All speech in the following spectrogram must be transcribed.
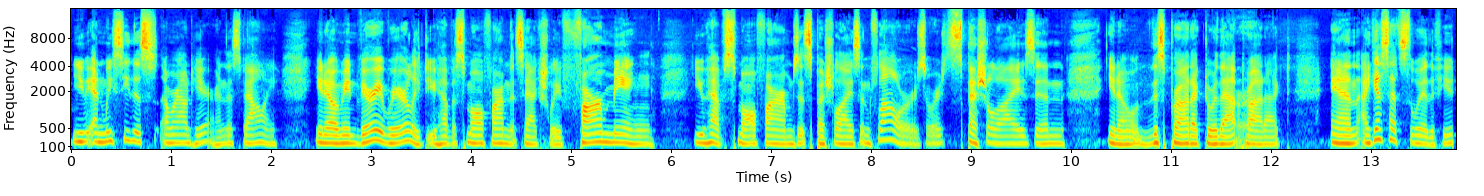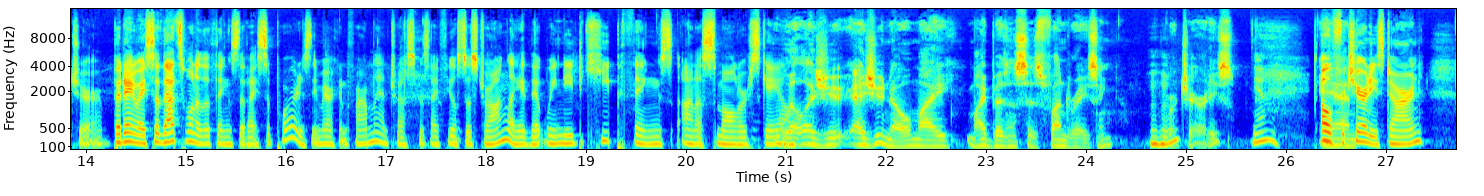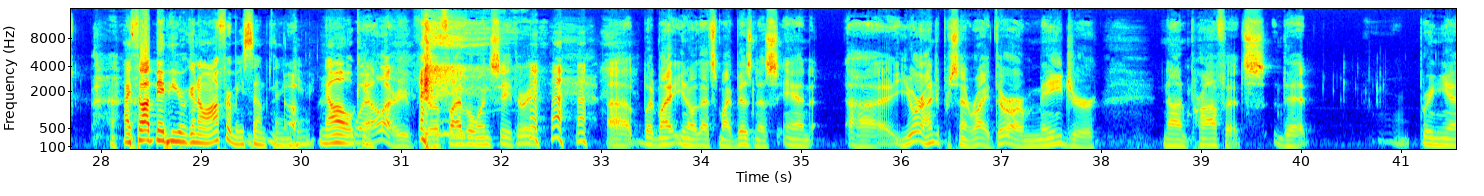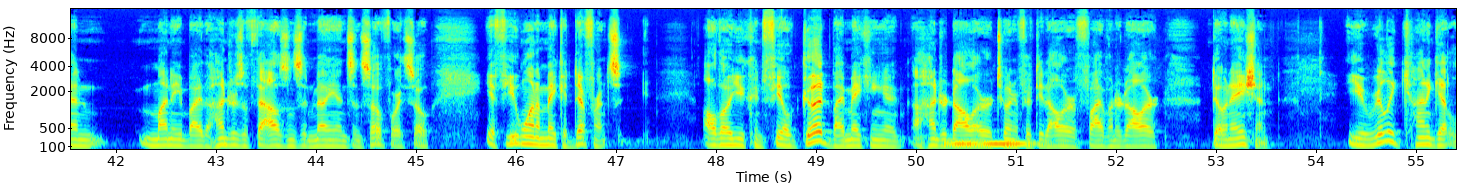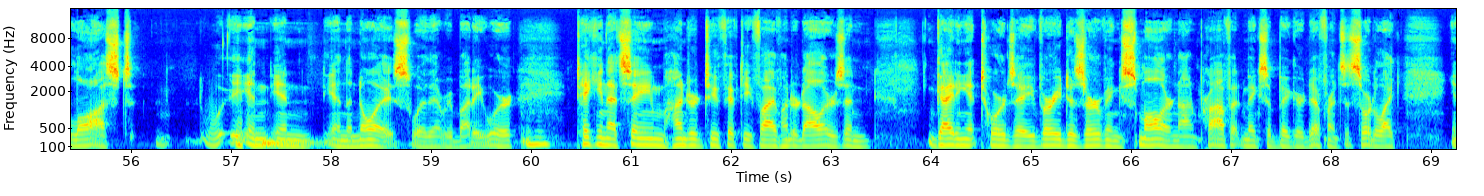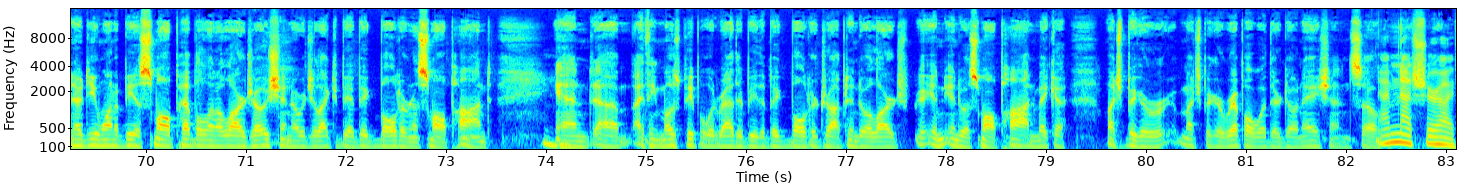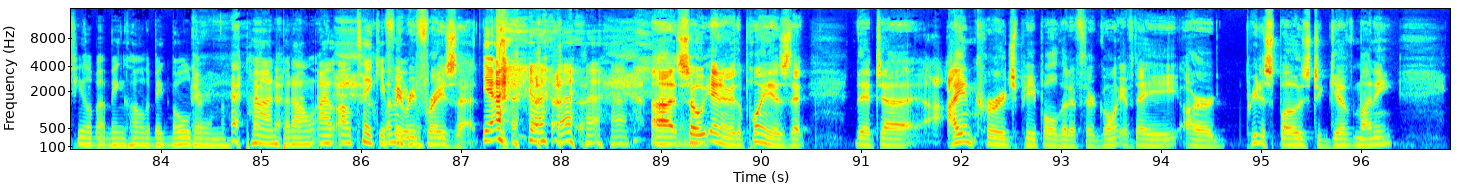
You and we see this around here in this valley. You know, I mean, very rarely do you have a small farm that's actually farming. You have small farms that specialize in flowers or specialize in, you know, this product or that Right. product. And I guess that's the way of the future. But anyway, so that's one of the things that I support is the American Farmland Trust because I feel so strongly that we need to keep things on a smaller scale. Well, as you as you know, my my business is fundraising Mm-hmm. for charities. yeah. Oh, for charities, darn. I thought maybe you were going to offer me something here. No, okay. Well, are you, you're a 501c3, uh, but my you know that's my business, and uh, you're 100 percent right. There are major nonprofits that bring in money by the hundreds of thousands and millions and so forth. So, if you want to make a difference, although you can feel good by making a a hundred dollar or two hundred fifty dollar or five hundred dollar donation, you really kind of get lost in in in the noise with everybody. We're mm-hmm. taking that same 100 250 500 dollars and guiding it towards a very deserving smaller nonprofit makes a bigger difference. It's sort of like, you know, do you want to be a small pebble in a large ocean or would you like to be a big boulder in a small pond? And um, I think most people would rather be the big boulder dropped into a large in, into a small pond, make a much bigger much bigger ripple with their donation. So I'm not sure how I feel about being called a big boulder in the pond, but I'll, I'll I'll take you let for me your- rephrase that. Yeah. Uh, so anyway, the point is that that uh, I encourage people that if they're going, if they are predisposed to give money,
